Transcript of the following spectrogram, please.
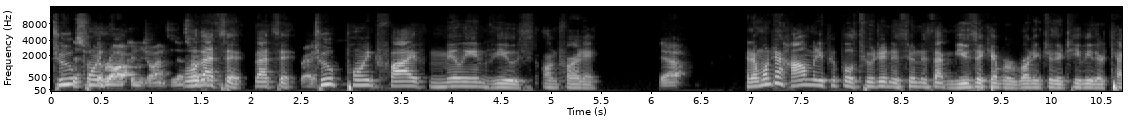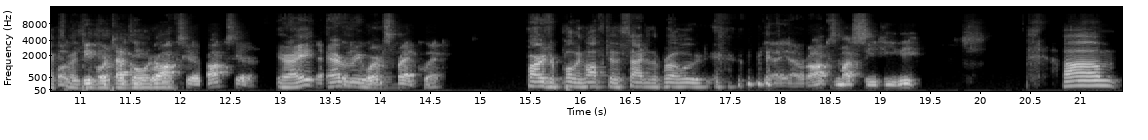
Two this point, the Rock and John. That's well, that's it. That's it. Right. Two point five million views on Friday. Yeah. And I wonder how many people tuned in as soon as that music hit were running through their TV, their text well, messages people were texting, going Rocks on. here, Rocks here. Right, yeah, everywhere. spread quick cars are pulling off to the side of the road. yeah, yeah. Rock is must see TV. Um,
